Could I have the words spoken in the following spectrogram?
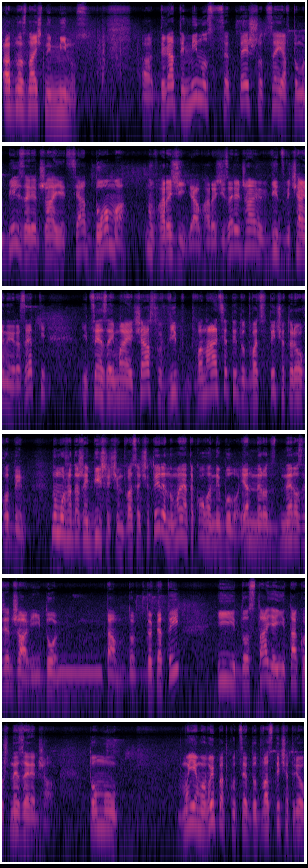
однозначний мінус. А, Дев'ятий мінус це те, що цей автомобіль заряджається вдома, ну в гаражі. Я в гаражі заряджаю від звичайної розетки, і це займає часу від 12 до 24 годин. Ну, може, навіть більше, ніж 24, але в мене такого не було. Я не розряджав її до, там, до, до 5 і до 100 я її також не заряджав. Тому в моєму випадку це до 24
